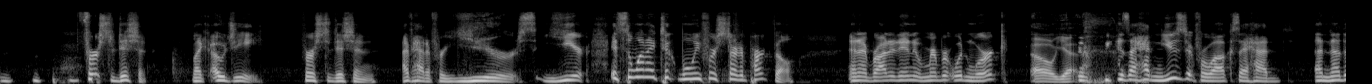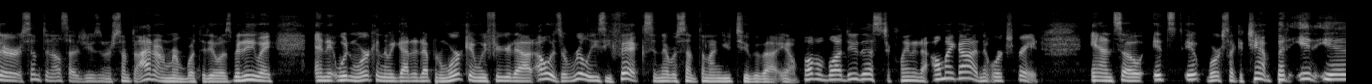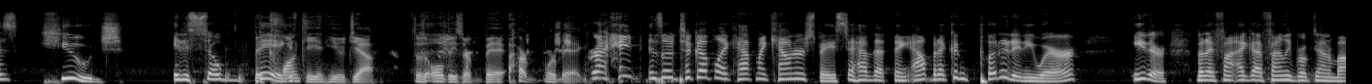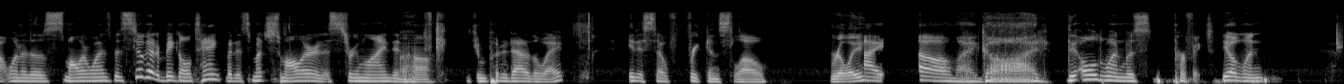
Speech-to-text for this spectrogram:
first edition, like OG first edition. I've had it for years, year. It's the one I took when we first started Parkville, and I brought it in. And remember, it wouldn't work Oh yeah. because I hadn't used it for a while because I had another something else I was using or something. I don't remember what the deal was, but anyway, and it wouldn't work. And then we got it up and working. We figured out, oh, it's a real easy fix. And there was something on YouTube about, you know, blah blah blah, do this to clean it out. Oh my god, and it works great. And so it's it works like a champ, but it is huge. It is so Big, big. clunky, and huge. Yeah. Those oldies are big. Are were big. right? And so it took up like half my counter space to have that thing out, but I couldn't put it anywhere either. But I fi- I got finally broke down and bought one of those smaller ones, but still got a big old tank, but it's much smaller and it's streamlined and Uh-huh. you can put it out of the way. It is so freaking slow. Really? I Oh my god, the old one was perfect. The old one,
